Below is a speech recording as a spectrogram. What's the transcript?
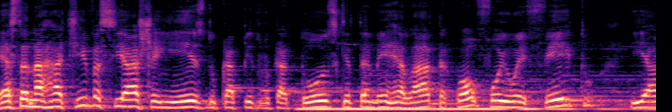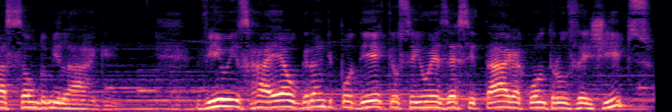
Esta narrativa se acha em Êxodo capítulo 14, que também relata qual foi o efeito e a ação do milagre. Viu Israel o grande poder que o Senhor exercitara contra os egípcios,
